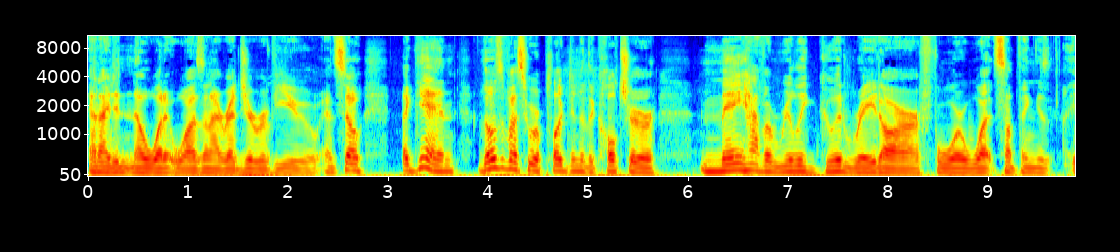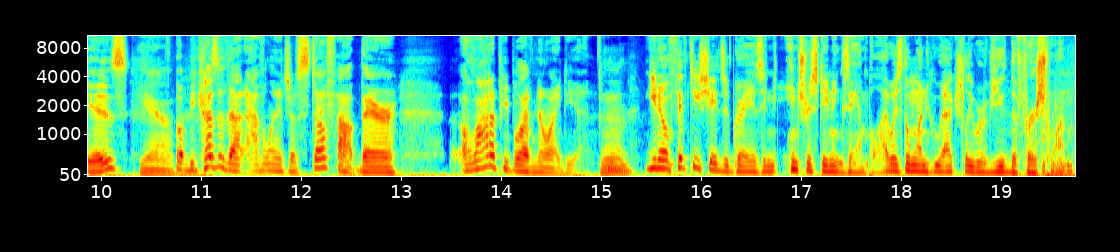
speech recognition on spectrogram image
and I didn't know what it was and I read your review. And so, again, those of us who are plugged into the culture may have a really good radar for what something is, is. Yeah. But because of that avalanche of stuff out there, a lot of people have no idea. Mm. You know, Fifty Shades of Grey is an interesting example. I was the one who actually reviewed the first one,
